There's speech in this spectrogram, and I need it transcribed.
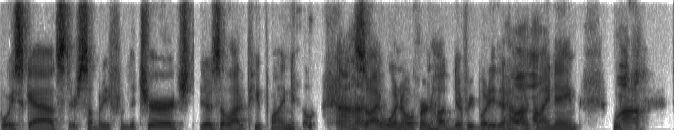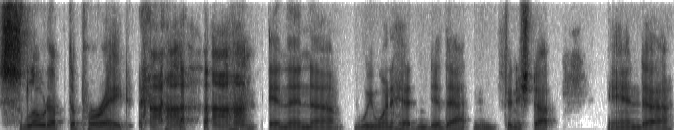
Boy Scouts. There's somebody from the church. There's a lot of people I knew. Uh-huh. So I went over and hugged everybody that hollered Wow. my name, wow. slowed up the parade. Uh-huh. Uh-huh. And then uh, we went ahead and did that and finished up. And uh,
